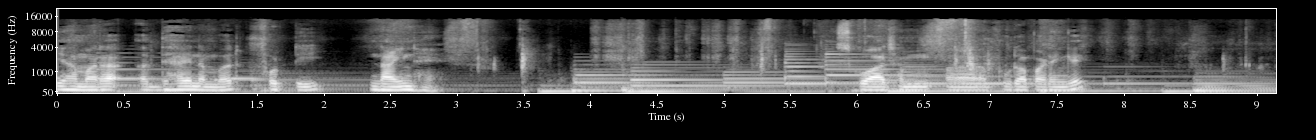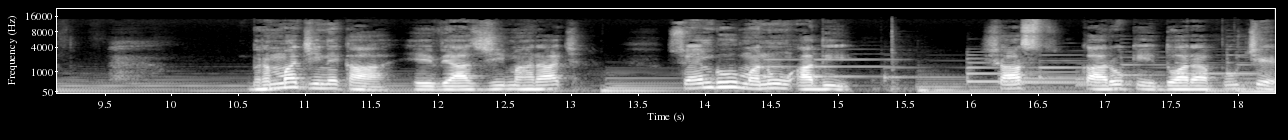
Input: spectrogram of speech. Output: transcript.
यह हमारा अध्याय नंबर फोर्टी नाइन है। इसको आज हम पूरा पढ़ेंगे। ब्रह्मा जी ने कहा, हे व्यास जी महाराज, स्वयंभू, मनु आदि शास्त्रकारों के द्वारा पूज्य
